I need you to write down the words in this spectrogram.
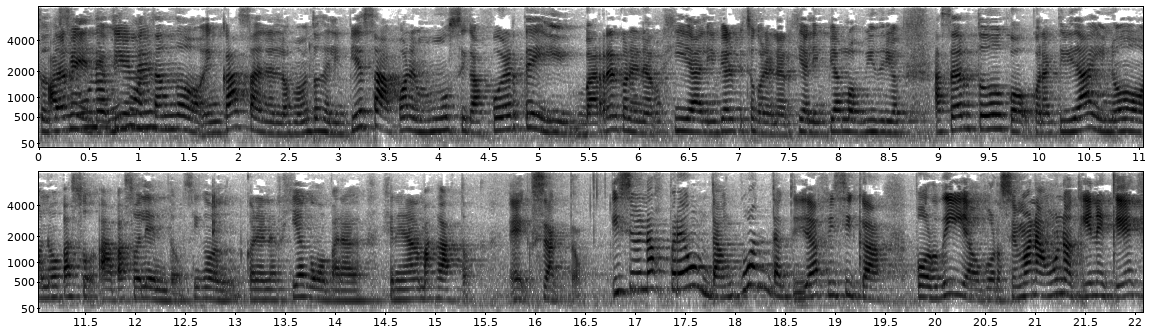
Totalmente, uno tiene... estando en casa, en los momentos de limpieza, ponen música fuerte y barrer con energía, limpiar el piso con energía, limpiar los vidrios, hacer todo con, actividad y no, no paso, a paso lento, ¿sí? con, con energía como para generar más gasto. Exacto. Y si nos preguntan cuánta actividad física por día o por semana uno tiene que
